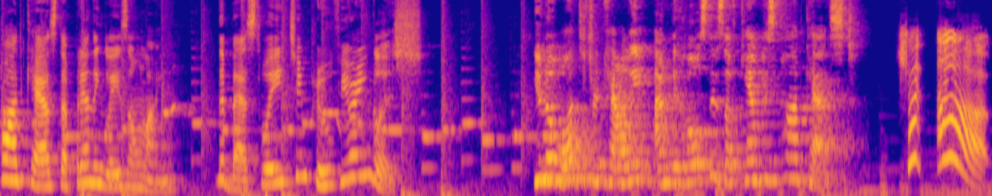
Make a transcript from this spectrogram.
Podcast Aprenda Inglês Online. The best way to improve your English. You know what, Teacher Kelly? I'm the hostess of Cambly's podcast. Shut up!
